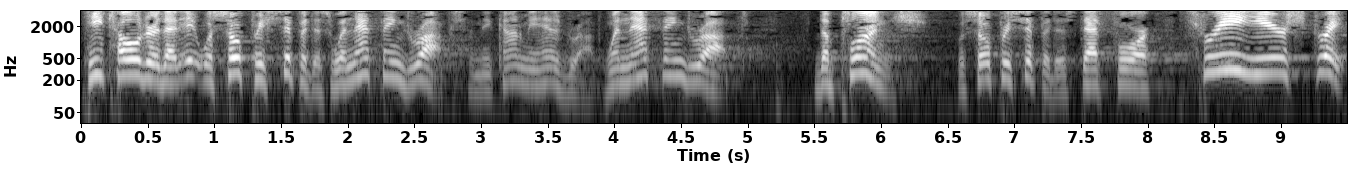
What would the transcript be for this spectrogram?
He told her that it was so precipitous. When that thing dropped, and the economy has dropped, when that thing dropped, the plunge was so precipitous that for three years straight,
